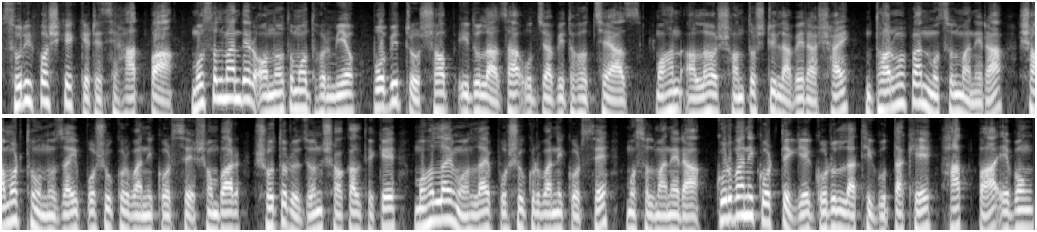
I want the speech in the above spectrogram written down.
সুরিফসকে কেটেছে হাত পা। মুসলমানদের অন্যতম ধর্মীয় পবিত্র উৎসব ঈদুল আজহা উদযাপিত হচ্ছে আজ। মহান আল্লাহর সন্তুষ্টি লাভের আশায় ধর্মপ্রাণ মুসলমানেরা সামর্থ্য অনুযায়ী পশু কোরবানি করছে। সোমবার সতেরো জন সকাল থেকে মহল্লায় মহল্লায় পশু কোরবানি করছে মুসলমানেরা। কোরবানি করতে গিয়ে গরুর লাথি, গুতা খেয়ে হাত পা এবং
